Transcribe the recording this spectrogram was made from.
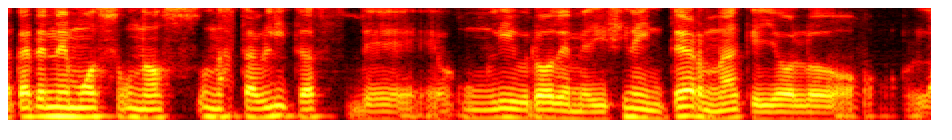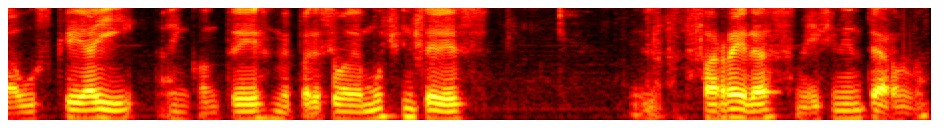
Acá tenemos unas tablitas de un libro de medicina interna que yo lo, la busqué ahí, encontré, me pareció de mucho interés, Farreras, medicina interna.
